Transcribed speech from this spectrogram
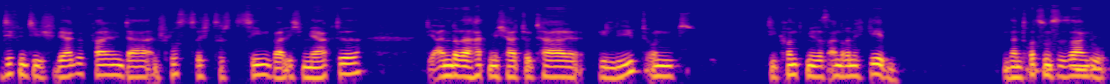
definitiv schwer gefallen, da einen Schlussstrich zu ziehen, weil ich merkte, die andere hat mich halt total geliebt und die konnte mir das andere nicht geben. Und dann trotzdem zu sagen, mhm. du,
